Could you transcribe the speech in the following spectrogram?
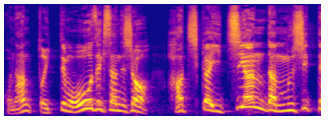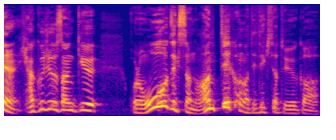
こなんといっても大関さんでしょう。8回1安打無失点、113球。これ大関さんの安定感が出てきたというか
